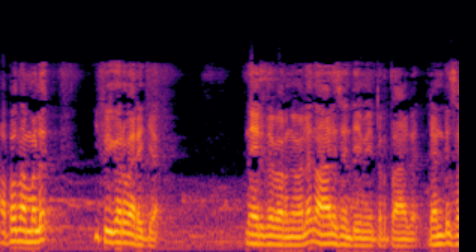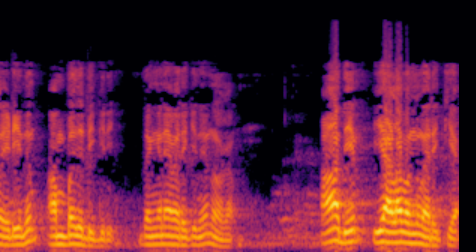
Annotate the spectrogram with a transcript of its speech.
അപ്പൊ നമ്മൾ ഈ ഫിഗർ വരയ്ക്കാം. നേരത്തെ പറഞ്ഞ പോലെ നാല് സെന്റിമീറ്റർ താഴെ രണ്ട് സൈഡിൽ നിന്നും അമ്പത് ഡിഗ്രി ഇതെങ്ങനെയാണ് വരയ്ക്കുന്നതെന്ന് നോക്കാം. ആദ്യം ഈ അളവങ്ങ് വരയ്ക്കുക.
